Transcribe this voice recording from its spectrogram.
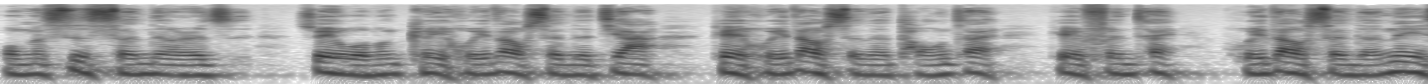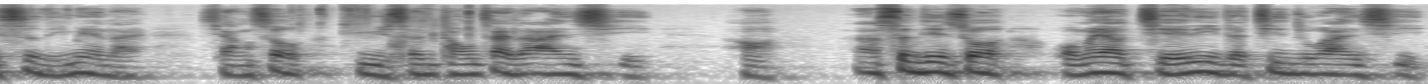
我们是神的儿子，所以我们可以回到神的家，可以回到神的同在。可以分在回到神的内室里面来，享受与神同在的安息啊！那圣经说，我们要竭力的进入安息，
